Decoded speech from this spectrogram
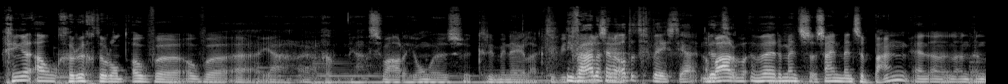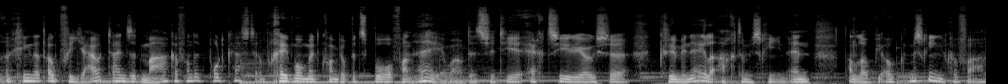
Gingen er al geruchten rond over, over eh, ja, eh, ja, zware jongens, eh, criminele activiteiten? Die verhalen zijn er altijd geweest, ja. Dat- Maar werden mensen, zijn mensen bang? En, en, en, en ging dat ook voor jou tijdens het maken van dit podcast? Op een gegeven moment kwam je op het spoor van... hé, hey, wauw, er zit hier echt serieuze criminelen achter misschien. En dan loop je ook misschien gevaar.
